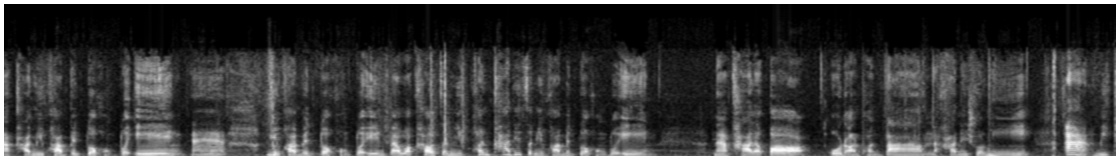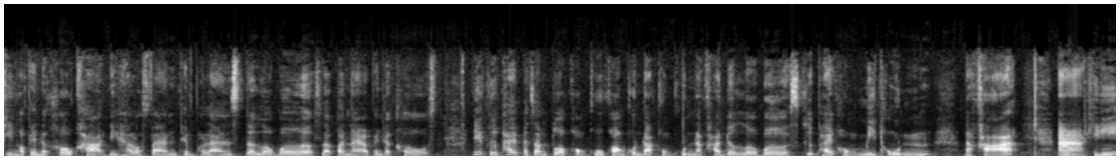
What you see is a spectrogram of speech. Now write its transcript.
นะคะ มีความเป็นตัวของตัวเองอ่ามีความเป็นตัวของตัวเอง แปลว่าเขาจะมีค่อนข้างที่จะมีความเป็นตัวของตัวเองนะคะ แล้วก็ นอ่อนผ่อนตามนะคะในช่วงนี้ อะ มี King of Pentacles ค่ะมี Hierophant Temperance The Lovers แล้วก็ Knight of Pentacles นี่คือไพ่ประจำตัวของคู่ครองคนรักของคุณนะคะ The Lovers คือไพ่ของมิถุนนะคะ อะ ทีนี้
